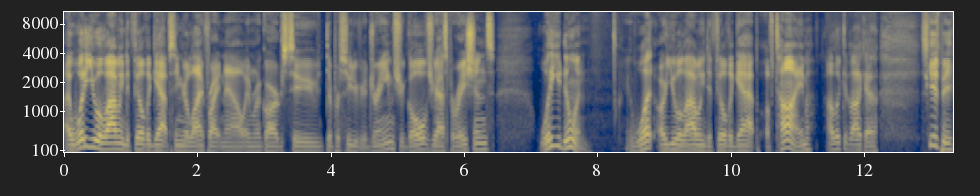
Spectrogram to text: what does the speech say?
Like, what are you allowing to fill the gaps in your life right now in regards to the pursuit of your dreams, your goals, your aspirations? What are you doing? What are you allowing to fill the gap of time? I look at like a excuse me.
